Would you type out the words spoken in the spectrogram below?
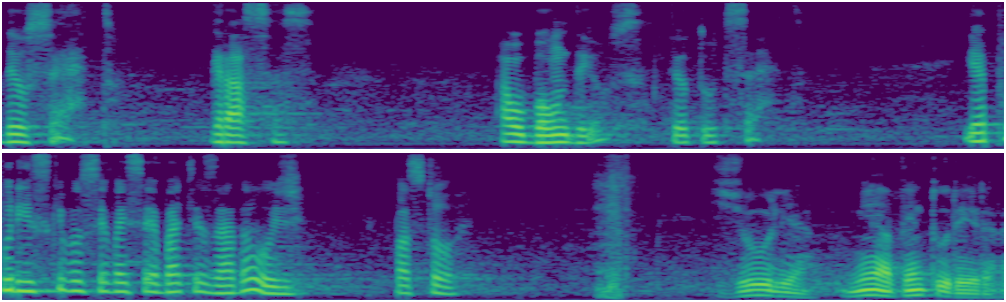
Deu certo. Graças ao bom Deus. Deu tudo certo. E é por isso que você vai ser batizada hoje, pastor. Júlia, minha aventureira.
